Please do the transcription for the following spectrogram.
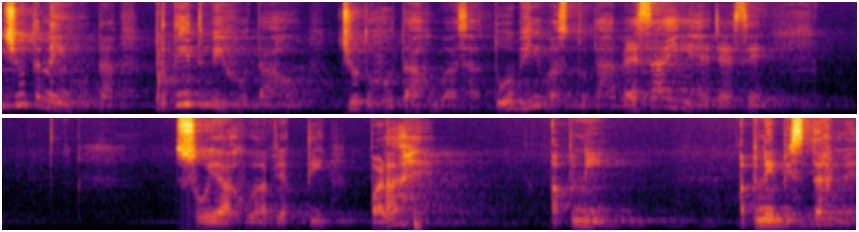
च्युत नहीं होता, प्रतीत भी होता हो, च्युत होता हुआ सा तो भी वस्तुतः वैसा ही है जैसे सोया हुआ व्यक्ति पड़ा है अपनी, अपने बिस्तर में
